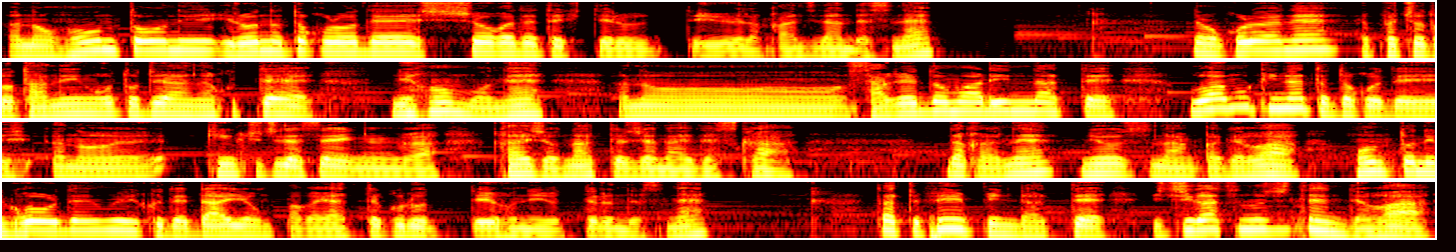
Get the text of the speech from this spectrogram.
あの、本当にいろんなところで支障が出てきてるっていうような感じなんですね。でもこれはね、やっぱちょっと他人事ではなくて、日本もね、あのー、下げ止まりになって、上向きになったところで、あの、緊急事態宣言が解除になってるじゃないですか。だからね、ニュースなんかでは、本当にゴールデンウィークで第4波がやってくるっていうふうに言ってるんですね。だってフィリピンだって1月の時点では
